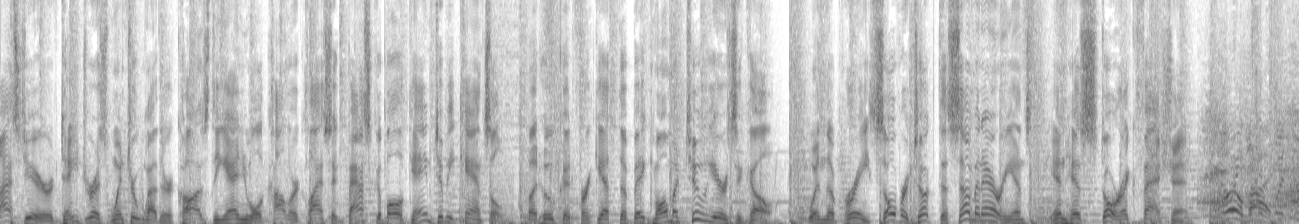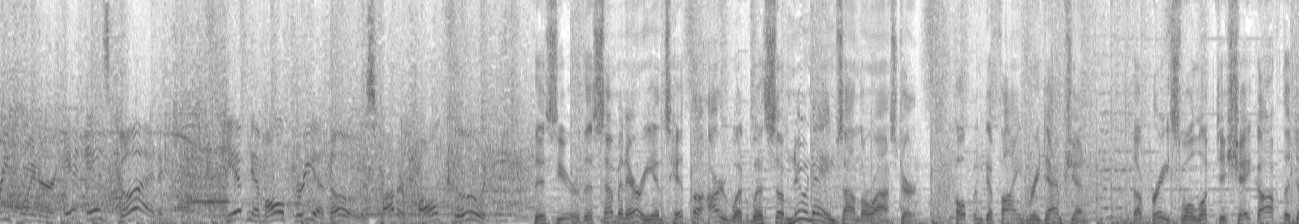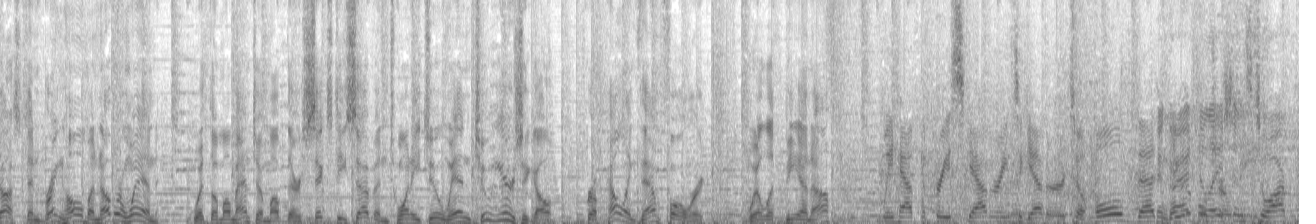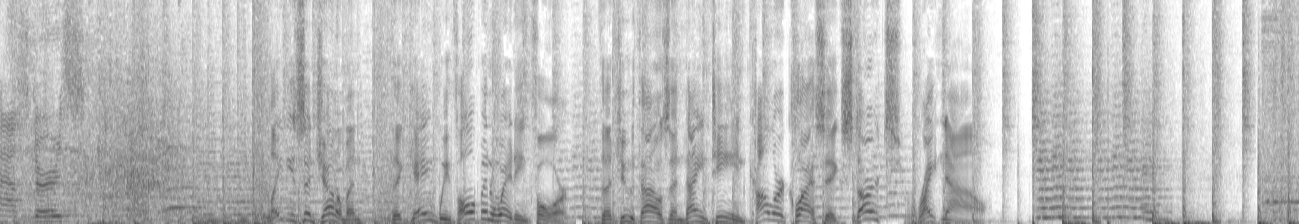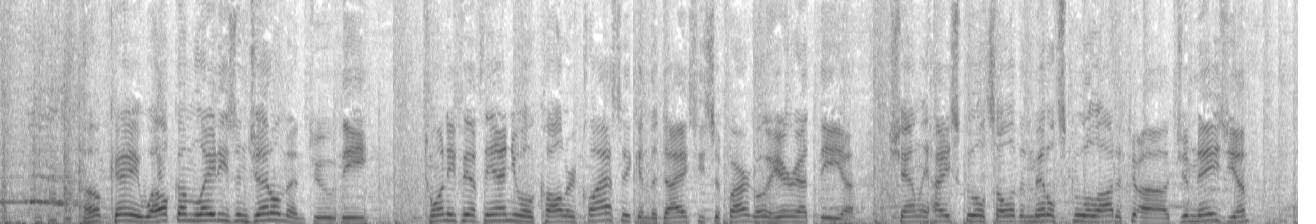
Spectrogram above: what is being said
Last year, dangerous winter weather caused the annual Collar Classic basketball game to be canceled. But who could forget the big moment two years ago when the priests overtook the seminarians in historic fashion? Oh my! Three pointer, it is good. Give him all three of those, Father Paul Kuhn. This year, the seminarians hit the hardwood with some new names on the roster, hoping to find redemption. The priests will look to shake off the dust and bring home another win, with the momentum of their 67 22 win two years ago propelling them forward. Will it be enough? We have the priests gathering together to hold that. Congratulations to our pastors. Ladies and gentlemen, the game we've all been waiting for. The 2019 Collar Classic starts right now. Okay, welcome, ladies and gentlemen, to the 25th annual Collar Classic in the Diocese of Fargo here at the uh, Shanley High School Sullivan Middle School audit- uh, gymnasium.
